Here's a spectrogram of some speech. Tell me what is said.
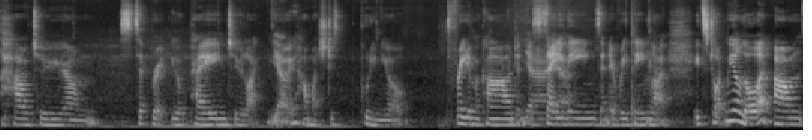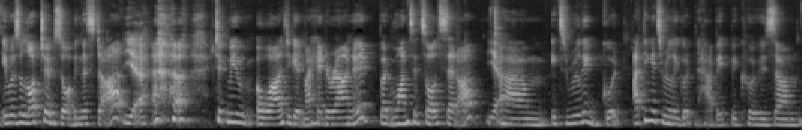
how to um, separate your pay into like you yeah. know how much to put in your freedom account and yeah, savings yeah. and everything like it's taught me a lot um, it was a lot to absorb in the start yeah it took me a while to get my head around it but once it's all set up yeah um, it's really good i think it's really good habit because um,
